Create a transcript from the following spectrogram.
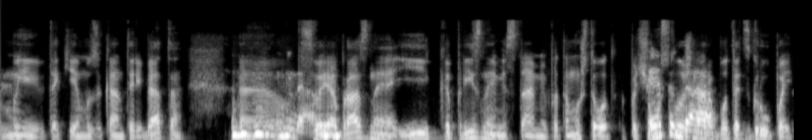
мы такие музыканты-ребята, э, своеобразные и капризные местами, потому что вот почему Это сложно да. работать с группой?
